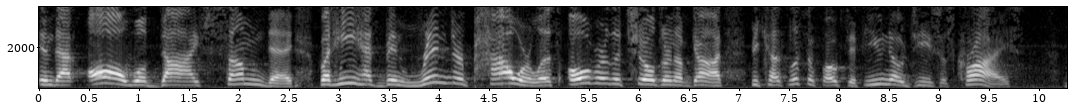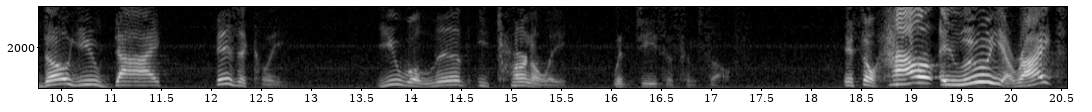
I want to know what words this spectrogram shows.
in that all will die someday. But he has been rendered powerless over the children of God because, listen, folks, if you know Jesus Christ, though you die physically, you will live eternally with Jesus himself. And so, hallelujah, right?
